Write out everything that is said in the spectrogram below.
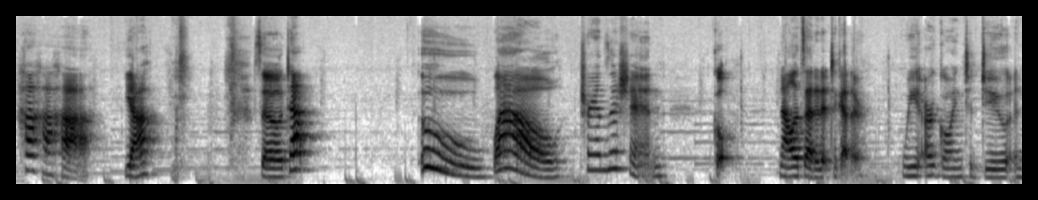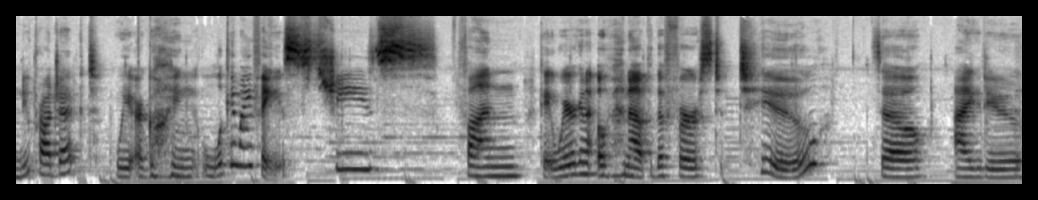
ha ha ha, yeah? So tap, ooh, wow, transition. Cool, now let's edit it together. We are going to do a new project. We are going, look at my face, she's fun. Okay, we're gonna open up the first two. So I do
